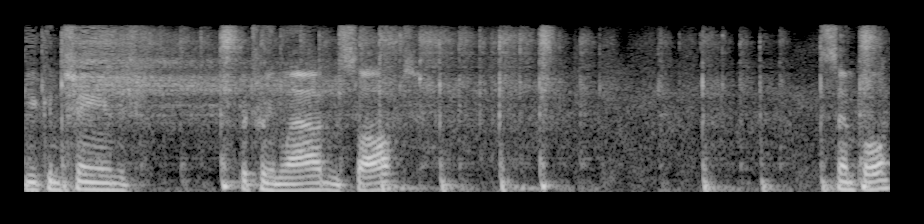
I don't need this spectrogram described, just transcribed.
you can change between loud and soft, simple,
